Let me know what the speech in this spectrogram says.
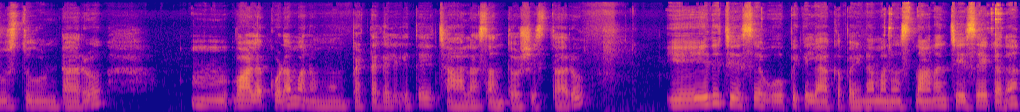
చూస్తూ ఉంటారు. వాళ్ళకు కూడా మనం పెట్టగలిగితే చాలా సంతోషిస్తారు. ఏది చేసే ఓపిక లేకపోయినా మనం స్నానం చేసే కదా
